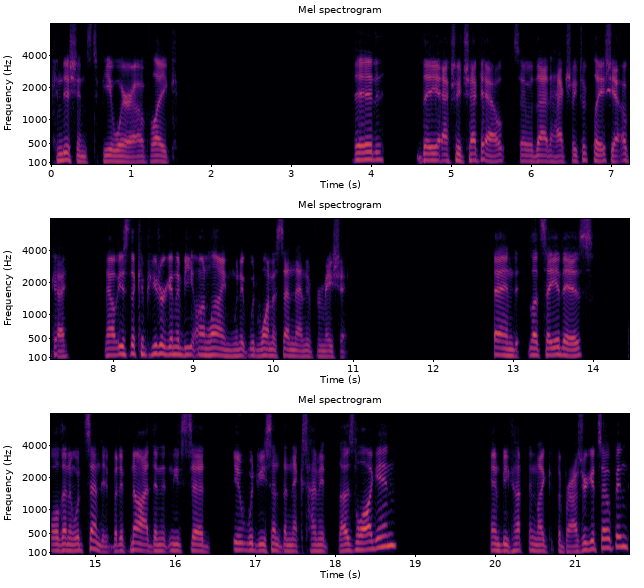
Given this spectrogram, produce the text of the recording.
conditions to be aware of. Like, did they actually check out? So that actually took place. Yeah. Okay. Now, is the computer going to be online when it would want to send that information? And let's say it is, well, then it would send it. But if not, then it needs to, it would be sent the next time it does log in and because, and like the browser gets opened.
